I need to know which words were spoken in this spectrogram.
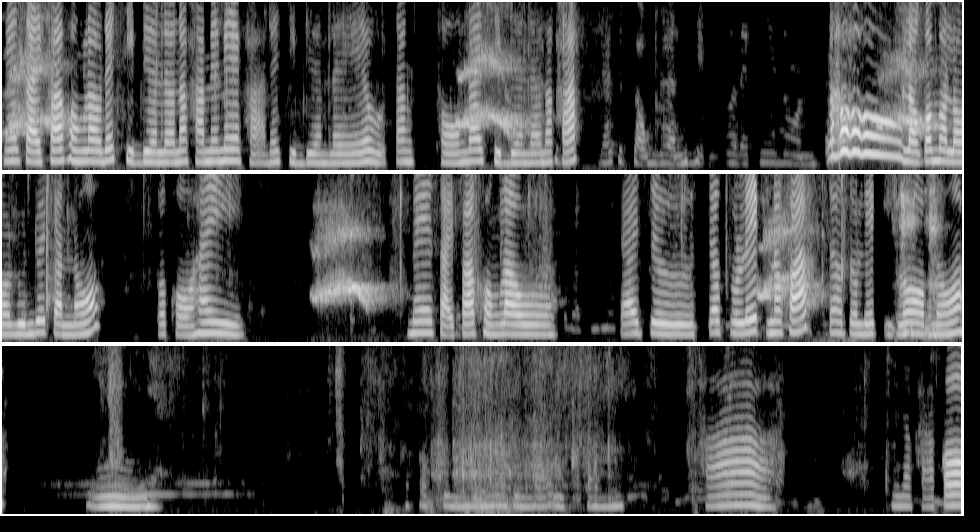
แม่สายฟ้าของเราได้สิบเดือนแล้วนะคะ แม่แม่ๆค่ะ ได้สิบเดือนแล้ว ตั้งท้องได้สิบเดือนแล้วนะคะเดี๋ยวสิบสองเดือนเห็นตัวเล็กแน่นอนโอ้โหเราก็มารอลุ้นด้วยกันเนาะก็ขอให้ แม่สายฟ้าของเรา ได้เจอเจ้าตัวเล็กนะคะ เจ้าตัวเล็กอีกรอบเนาะอืมขอบคุณแม่ดินดาอีกครั้งค่ะนี่นะคะก็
